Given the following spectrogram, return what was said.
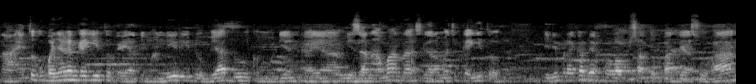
nah itu kebanyakan kayak gitu kayak yatim mandiri, domyadu, kemudian kayak mizan amanah segala macam kayak gitu. Jadi mereka develop satu panti asuhan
